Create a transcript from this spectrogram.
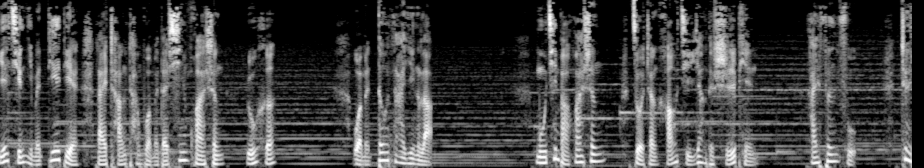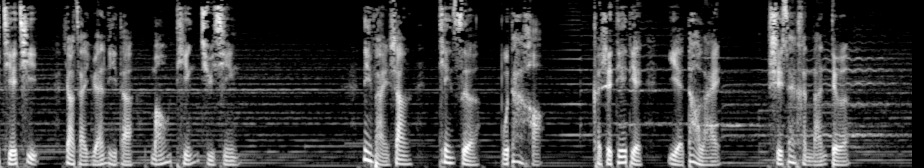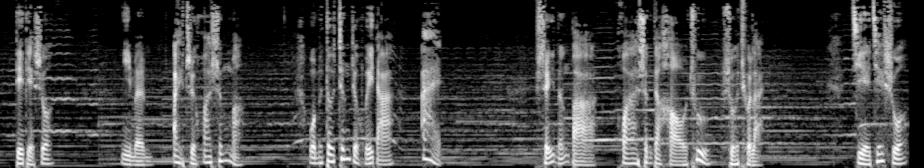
也请你们爹爹来尝尝我们的新花生。”如何？我们都答应了。母亲把花生做成好几样的食品，还吩咐这节气要在园里的茅亭举行。那晚上天色不大好，可是爹爹也到来，实在很难得。爹爹说：“你们爱吃花生吗？”我们都争着回答。爱，谁能把花生的好处说出来？姐姐说，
